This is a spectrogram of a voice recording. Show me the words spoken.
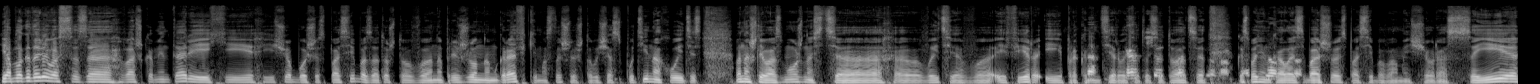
Я благодарю вас за ваш комментарий и еще больше спасибо за то, что в напряженном графике, мы слышали, что вы сейчас в пути находитесь, вы нашли возможность э, э выйти в эфир и прокомментировать да, эту ситуацию. Господин Калайс, большое спасибо вам еще раз. И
